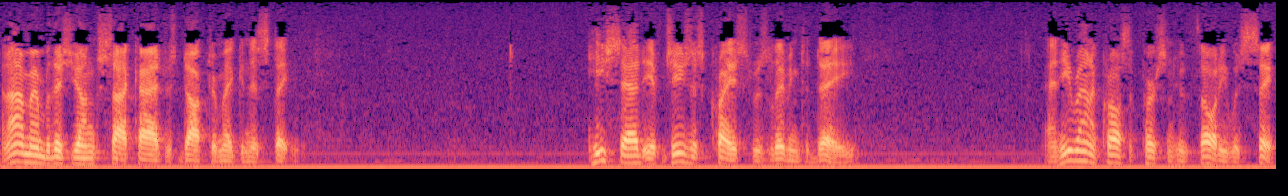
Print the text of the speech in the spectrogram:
And I remember this young psychiatrist doctor making this statement he said if Jesus Christ was living today and he ran across a person who thought he was sick,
